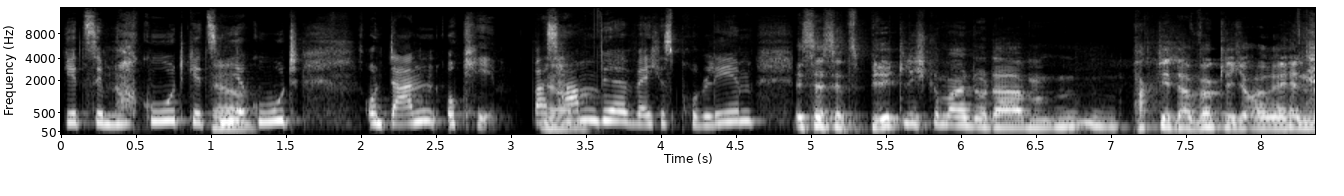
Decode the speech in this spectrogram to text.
geht es dem noch gut, geht es ja. mir gut und dann, okay, was ja. haben wir? Welches Problem? Ist das jetzt bildlich gemeint oder packt ihr da wirklich eure Hände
